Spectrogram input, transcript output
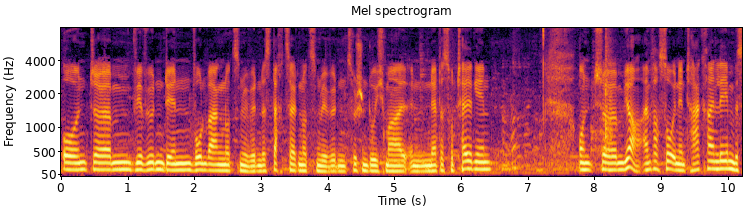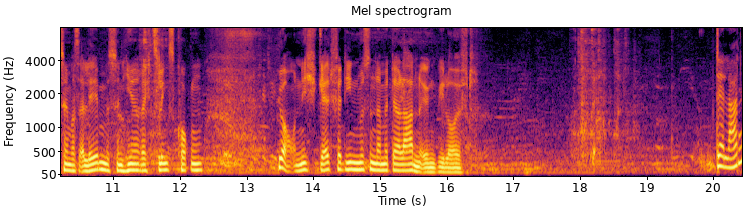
Und ähm, wir würden den Wohnwagen nutzen, wir würden das Dachzelt nutzen, wir würden zwischendurch mal in ein nettes Hotel gehen. Und ähm, ja, einfach so in den Tag reinleben, ein bisschen was erleben, bisschen hier rechts, links gucken. Ja, und nicht Geld verdienen müssen, damit der Laden irgendwie läuft. Der Laden?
